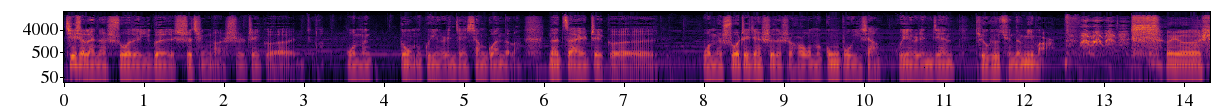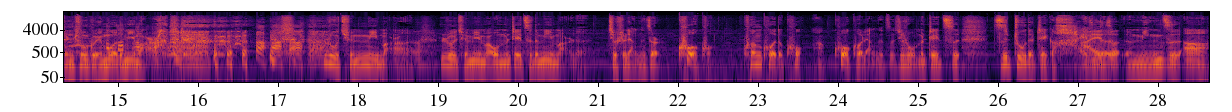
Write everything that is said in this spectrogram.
接下来呢说的一个事情呢是这个我们跟我们归影人间相关的了。那在这个我们说这件事的时候，我们公布一下归影人间 QQ 群的密码。哎呦，神出鬼没的密码啊！入群密码啊，入群密码。我们这次的密码呢，就是两个字儿“阔阔”，宽阔的“阔”啊，“阔阔”两个字，就是我们这次资助的这个孩子的名字啊，“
